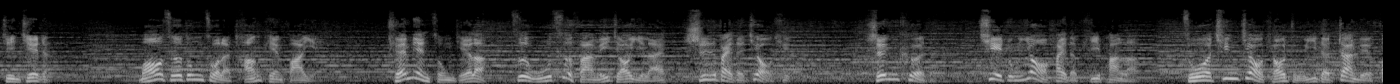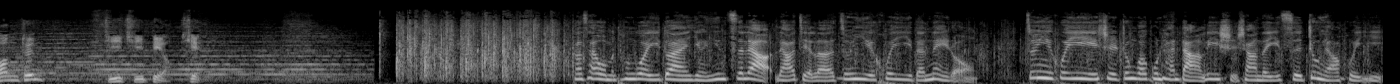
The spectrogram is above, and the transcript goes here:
紧接着，毛泽东做了长篇发言，全面总结了自五次反围剿以来失败的教训，深刻的、切中要害的批判了左倾教条主义的战略方针及其表现。刚才我们通过一段影音资料了解了遵义会议的内容。遵义会议是中国共产党历史上的一次重要会议。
